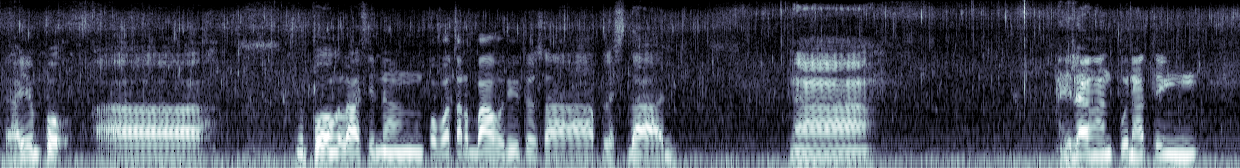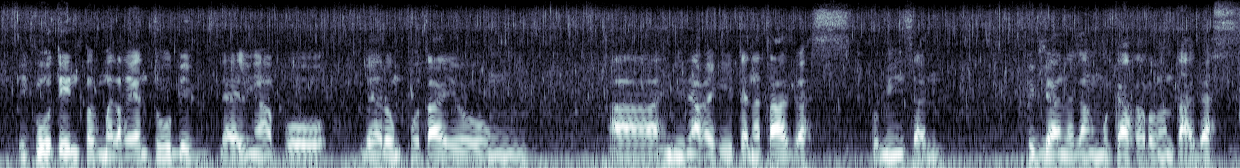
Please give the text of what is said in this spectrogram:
Kaya yun po, ah yun po ang klase ng papatrabaho dito sa Plesdaan na kailangan po nating ikutin pag malaki ang tubig. Dahil nga po meron po tayong ah, hindi nakikita na tagas. Kuminsan bigla na lang magkakaroon ng tagas.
